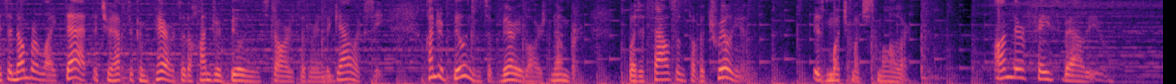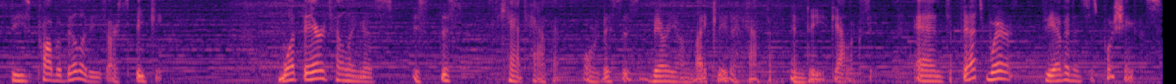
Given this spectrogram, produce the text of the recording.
it's a number like that that you have to compare to the 100 billion stars that are in the galaxy. 100 billion is a very large number, but a thousandth of a trillionth is much, much smaller. On their face value, these probabilities are speaking. What they're telling us is this can't happen, or this is very unlikely to happen in the galaxy. And that's where the evidence is pushing us.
